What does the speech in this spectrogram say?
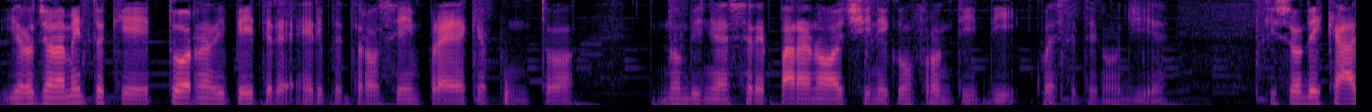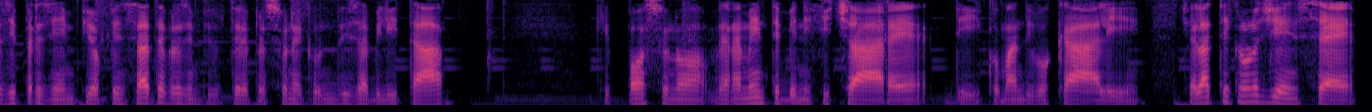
il ragionamento che torna a ripetere e ripeterò sempre è che appunto non bisogna essere paranoici nei confronti di queste tecnologie. Ci sono dei casi, per esempio, pensate per esempio a tutte le persone con disabilità che possono veramente beneficiare di comandi vocali, cioè la tecnologia in sé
